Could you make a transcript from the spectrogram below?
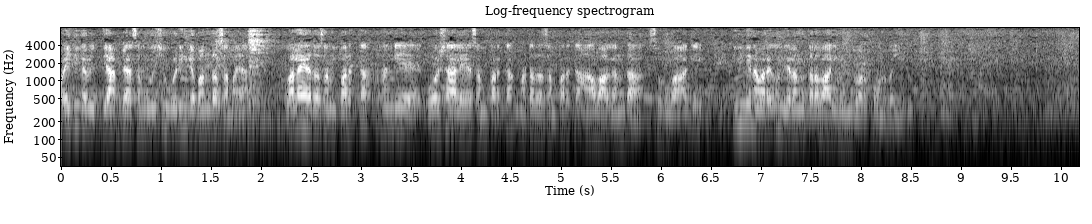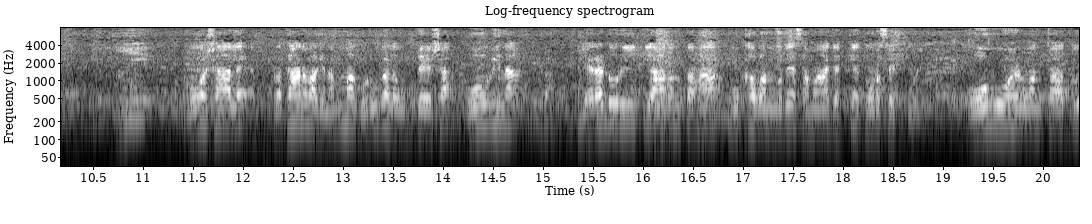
ವೈದಿಕ ವಿದ್ಯಾಭ್ಯಾಸ ಮುಗಿಸಿ ಊರಿಗೆ ಬಂದ ಸಮಯ, ವಲಯದ ಸಂಪರ್ಕ ಹಾಗೆಯೇ ಗೋಶಾಲೆಯ ಸಂಪರ್ಕ, ಮಠದ ಸಂಪರ್ಕ ಆವಾಗಂದ ಶುರುವಾಗಿ ಇಂದಿನವರೆಗೂ ನಿರಂತರವಾಗಿ ಮುಂದುವರ್ಕೊಂಡು ಬಂದು ಈ ಗೋಶಾಲೆ ಪ್ರಧಾನವಾಗಿ ನಮ್ಮ ಗುರುಗಳ ಉದ್ದೇಶ ಗೋವಿನ ಎರಡು ರೀತಿಯಾದಂತಹ ಮುಖವನ್ನುದೇ ಸಮಾಜಕ್ಕೆ ತೋರಿಸಿಕೊಳ್ಳಿ ಗೋವು ಹೇಳುವಂತಹದ್ದು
